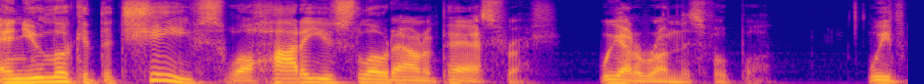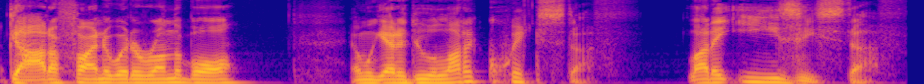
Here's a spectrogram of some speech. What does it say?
And you look at the Chiefs, well, how do you slow down a pass rush? We got to run this football. We've got to find a way to run the ball, and we got to do a lot of quick stuff, a lot of easy stuff.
